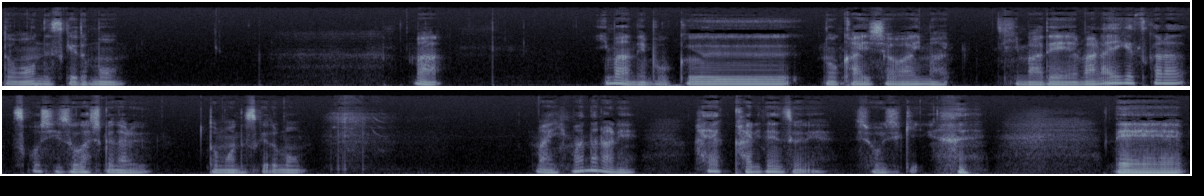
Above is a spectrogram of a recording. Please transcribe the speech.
と思うんですけども、まあ、今ね、僕の会社は今暇で、まあ来月から少し忙しくなると思うんですけども、まあ暇ならね、早く帰りたいんですよね、正直。で、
